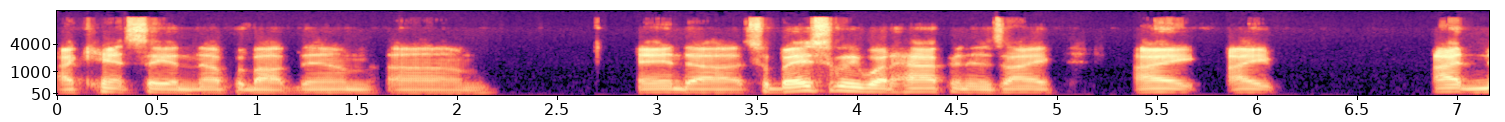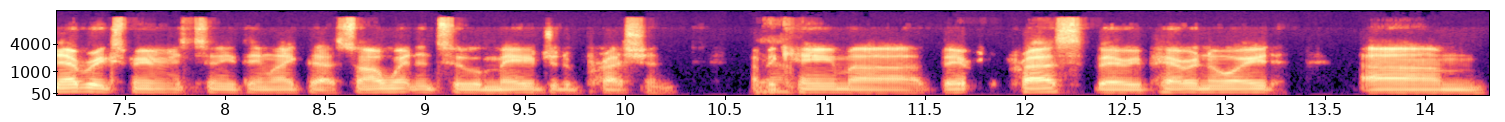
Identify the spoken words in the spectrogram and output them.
I can't say enough about them. Um, and uh, so basically, what happened is I I I I'd never experienced anything like that. So I went into a major depression. I Yeah. became uh, very depressed, very paranoid. Um,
